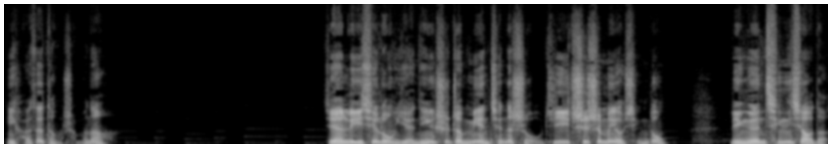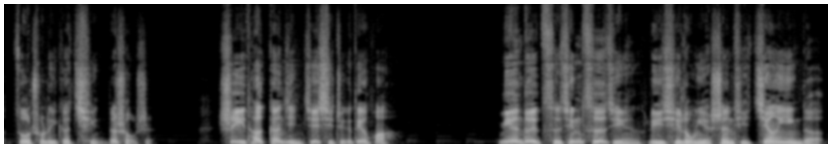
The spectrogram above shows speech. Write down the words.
你还在等什么呢？见利奇龙也凝视着面前的手机，迟迟没有行动，林恩轻笑的做出了一个请的手势，示意他赶紧接起这个电话。面对此情此景，利奇龙也身体僵硬的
